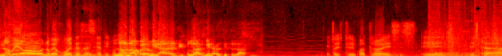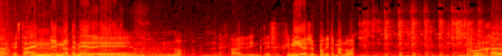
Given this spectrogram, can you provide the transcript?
no veo no veo juguetes asiáticos. No, no, pero mira el titular, mira el titular. Toy Story 4 es, es- es- está está en, en no tener eh, no a ver, el inglés es que mío es un poquito malo. For, ha-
